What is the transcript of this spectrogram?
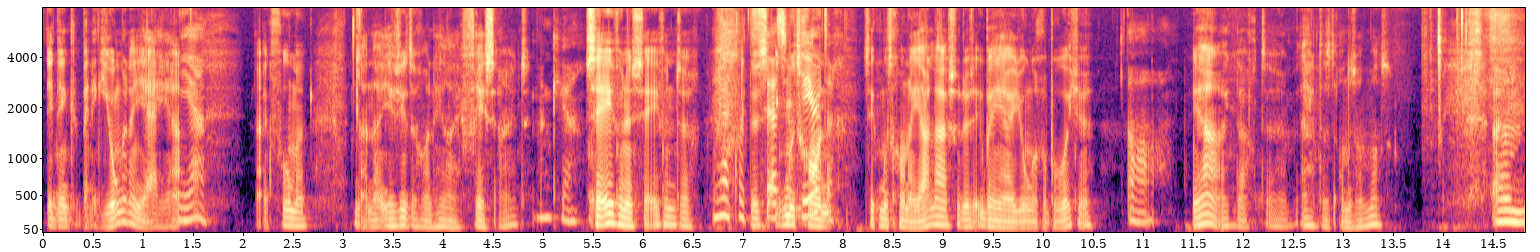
Ik denk, ben ik jonger dan jij? Ja. Ja, Nou, ik voel me... Nou, nou, je ziet er gewoon heel erg fris uit. dank je. 77. Ja, ik word Dus ik 46. moet gewoon- Dus ik moet gewoon naar jou luisteren. Dus ik ben jouw jongere broertje. Oh, Ja, ik dacht eh, eigenlijk dat het andersom was. Ehm,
